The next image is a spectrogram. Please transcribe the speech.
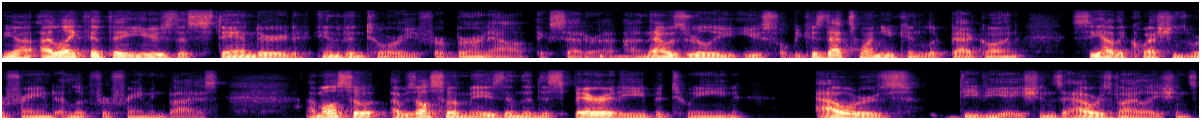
yeah, I like that they use the standard inventory for burnout, et cetera. Mm-hmm. And that was really useful because that's one you can look back on, see how the questions were framed, and look for framing bias. I'm also I was also amazed in the disparity between hours deviations, hours violations,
